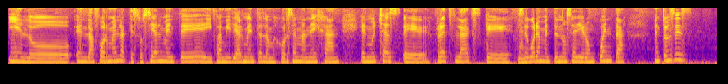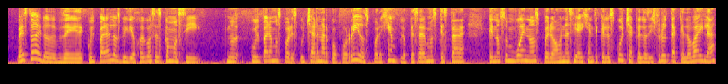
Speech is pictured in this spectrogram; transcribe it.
y en lo en la forma en la que socialmente y familiarmente a lo mejor se manejan en muchas eh, red flags que seguramente no se dieron cuenta entonces esto de lo de culpar a los videojuegos es como si no- culpáramos por escuchar narcocorridos, por ejemplo, que sabemos que está, que no son buenos, pero aún así hay gente que lo escucha, que lo disfruta, que lo baila,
